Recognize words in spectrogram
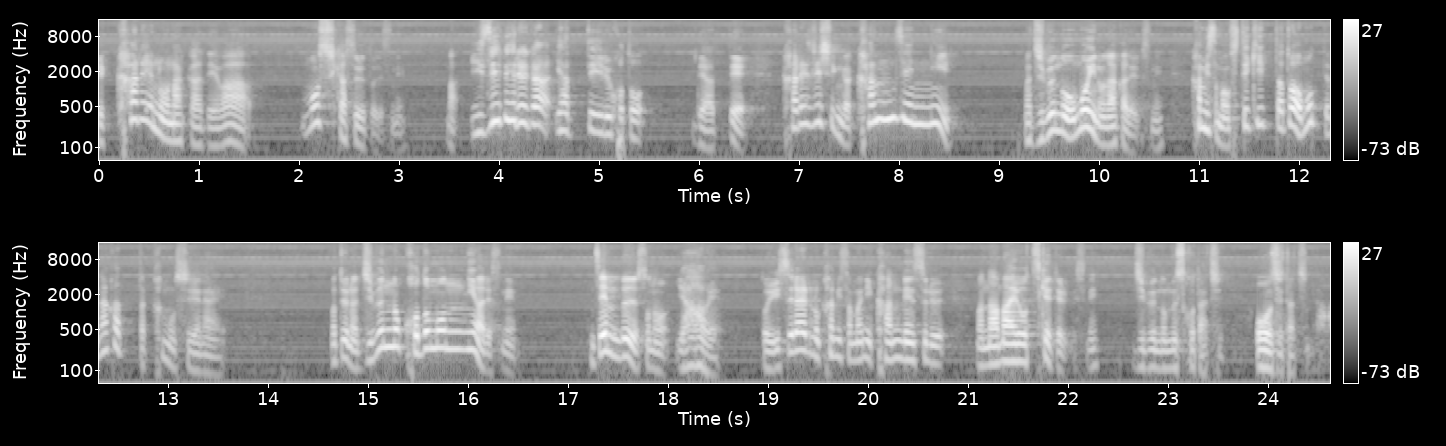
で彼の中ではもしかするとですね、まあ、イゼベルがやっていることであって彼自身が完全に、まあ、自分の思いの中でですね神様を捨てきったとは思ってなかったかもしれない。まというのは自分の子供にはですね全部そのヤハウェというイスラエルの神様に関連する、ま名前を付けてるんですね自分の息子たち王子たちには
